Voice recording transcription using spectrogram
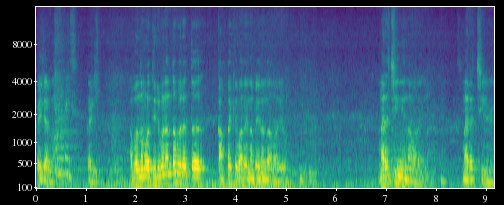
കഴിച്ചായിരുന്നു? കഴിച്ചു. അപ്പോൾ നമ്മൾ തിരുവനന്തപുരത്ത് കപ്പയ്ക്ക് പറയുന്ന പേരെന്താണെന്ന് അറിയോ മരച്ചീനി എന്നാണ് പറയുന്നത് മരച്ചീനി?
